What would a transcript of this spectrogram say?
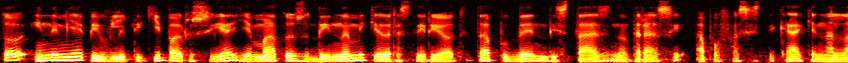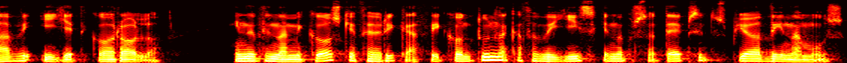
8 είναι μια επιβλητική παρουσία γεμάτος δύναμη και δραστηριότητα που δεν διστάζει να δράσει αποφασιστικά και να λάβει ηγετικό ρόλο. Είναι δυναμικός και θεωρεί καθήκον του να καθοδηγήσει και να προστατέψει τους πιο αδύναμους.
